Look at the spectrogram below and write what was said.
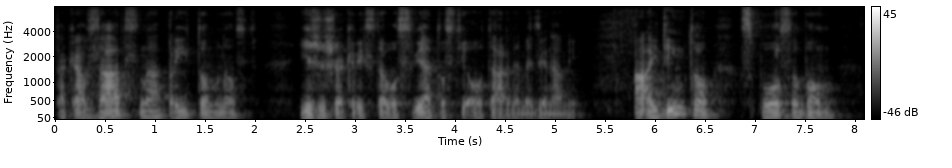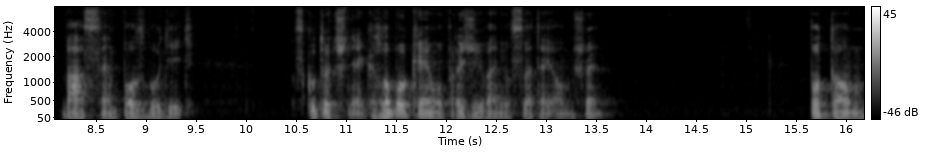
taká vzácná prítomnosť Ježiša Krista vo sviatosti oltárne medzi nami. A aj týmto spôsobom vás chcem pozbudiť skutočne k hlbokému prežívaniu Svetej Omše, potom e,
